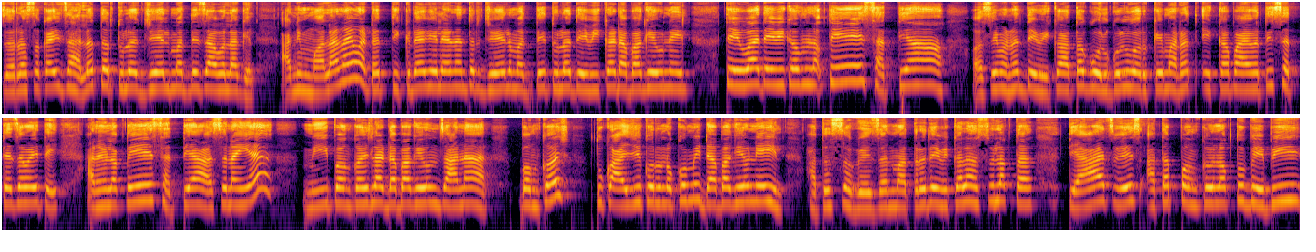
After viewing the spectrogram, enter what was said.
जर असं काही झालं तर तुला जेलमध्ये जावं लागेल. आणि मला नाही वाटत तिकडे गेल्यानंतर जेलमध्ये तुला देविका डबा घेऊन येईल. तेव्हा देविका म्हणू लागते सत्या. असे म्हणत देविका आता गोल गोल गरके मारत एका पायावरती सत्याजवळ येते. आणि म्हणू लागते सत्या असं नाही आहे मी पंकजला डबा घेऊन जाणार. पंकज तू काळजी करू नको मी डबा घेऊन येईल. आता सगळेजण मात्र देविकाला हसू लागतात. त्याच वेळेस आता पंकज लागतो बेबी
